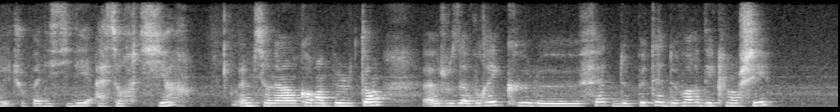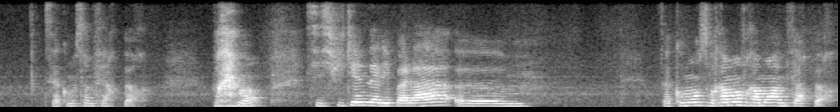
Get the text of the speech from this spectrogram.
elle n'est toujours pas décidée à sortir même si on a encore un peu le temps, euh, je vous avouerai que le fait de peut-être devoir déclencher ça commence à me faire peur. Vraiment. Si ce week-end elle n'est pas là, euh, ça commence vraiment vraiment à me faire peur.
